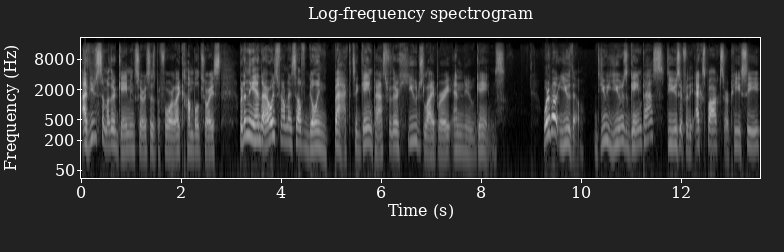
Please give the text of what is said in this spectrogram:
I've used some other gaming services before, like Humble Choice, but in the end, I always found myself going back to Game Pass for their huge library and new games. What about you, though? Do you use Game Pass? Do you use it for the Xbox or PC?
